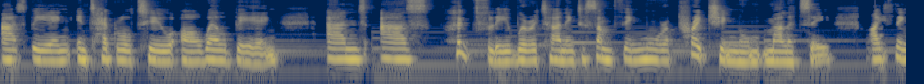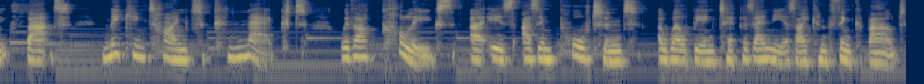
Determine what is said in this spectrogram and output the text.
as being integral to our well-being and as hopefully we're returning to something more approaching normality i think that making time to connect with our colleagues uh, is as important a well-being tip as any as i can think about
